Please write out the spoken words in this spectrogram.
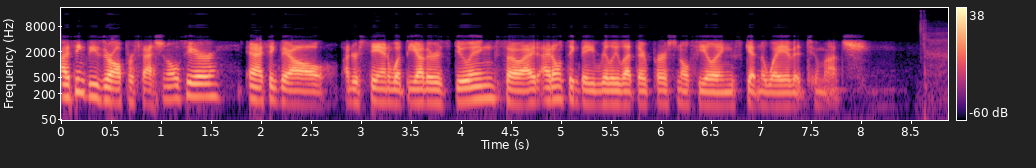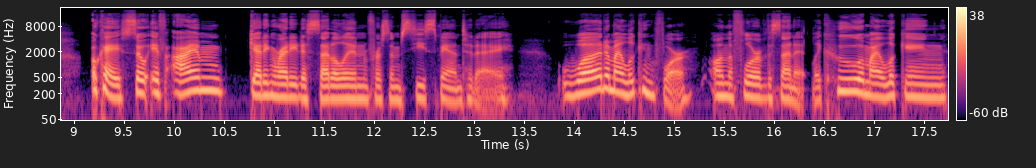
I think these are all professionals here, and I think they all understand what the other is doing. So I, I don't think they really let their personal feelings get in the way of it too much. Okay, so if I'm getting ready to settle in for some C-SPAN today, what am I looking for on the floor of the Senate? Like, who am I looking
